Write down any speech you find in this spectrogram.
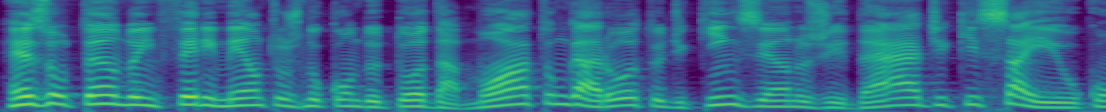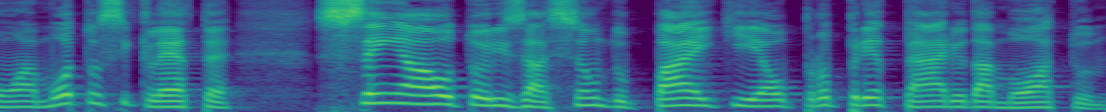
resultando em ferimentos no condutor da moto, um garoto de 15 anos de idade que saiu com a motocicleta sem a autorização do pai, que é o proprietário da moto.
